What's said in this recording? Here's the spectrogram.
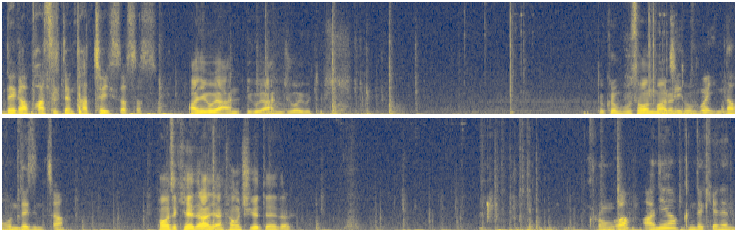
내가 봤을 땐 닫혀 있었었어 아니 이거 왜안 이거 왜안 죽어 이것도. 씨. 또 그런 무서운 말을 뭐지? 또. 누가 있나 본데 진짜? 방금 제 걔들 아니야? 형 죽였던 애들? 그런가? 아니야 근데 걔는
